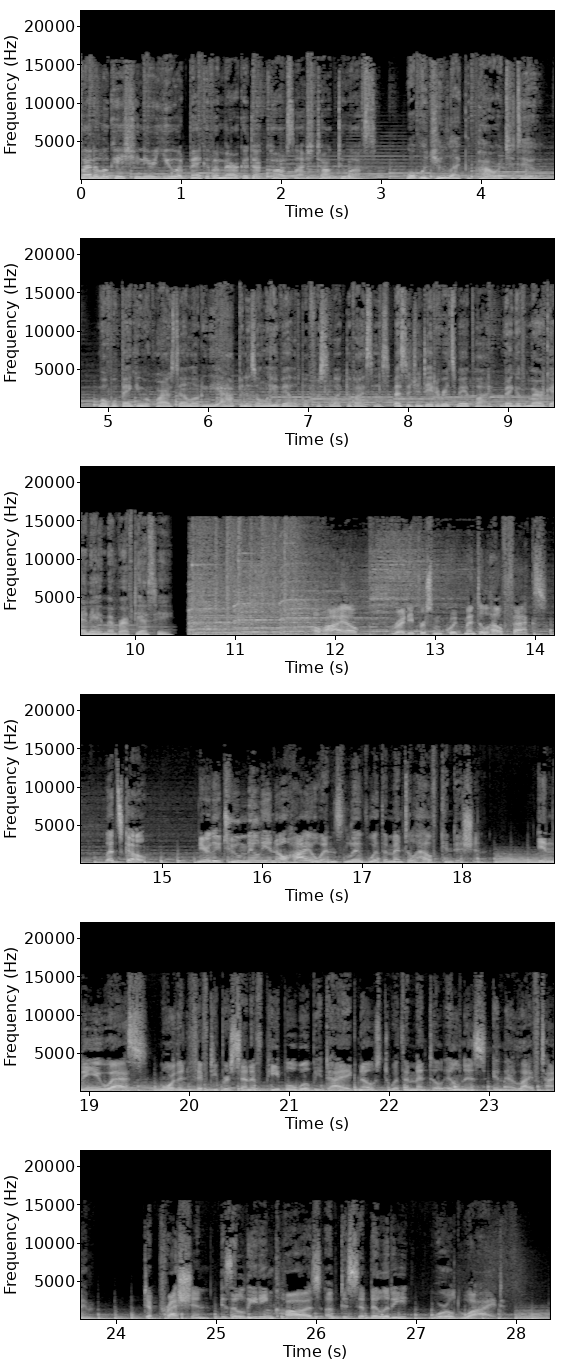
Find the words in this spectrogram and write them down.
Find a location near you at bankofamerica.com slash talk to us. What would you like the power to do? Mobile banking requires downloading the app and is only available for select devices. Message and data rates may apply. Bank of America and a member FDIC. Ohio, ready for some quick mental health facts? Let's go. Nearly 2 million Ohioans live with a mental health condition. In the U.S., more than 50% of people will be diagnosed with a mental illness in their lifetime. Depression is a leading cause of disability worldwide.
